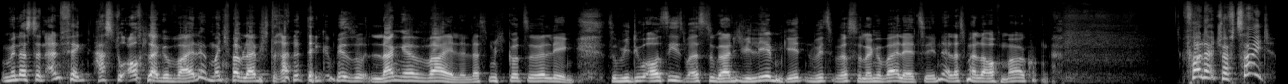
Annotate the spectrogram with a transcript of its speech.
Und wenn das dann anfängt, hast du auch Langeweile? Manchmal bleibe ich dran und denke mir so, Langeweile, lass mich kurz überlegen. So wie du aussiehst, weißt du gar nicht, wie Leben geht und willst mir was für Langeweile erzählen. Ja, lass mal laufen, mal gucken. Faulheit schafft Zeit.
